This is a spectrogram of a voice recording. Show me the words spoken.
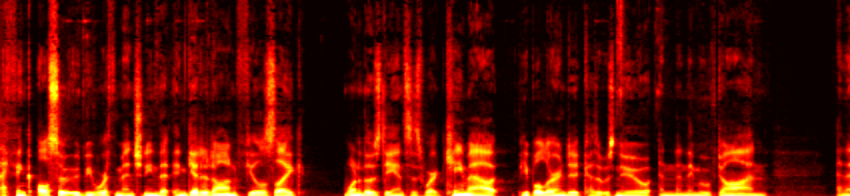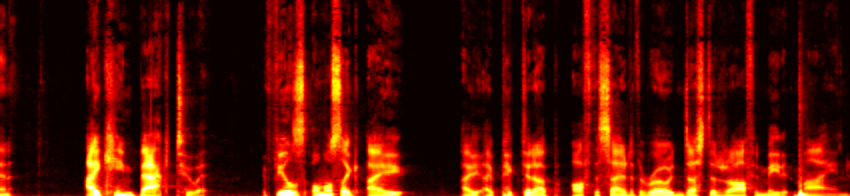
I think also it would be worth mentioning that And Get It On feels like one of those dances where it came out, people learned it because it was new, and then they moved on, and then I came back to it. It feels almost like I, I, I picked it up off the side of the road and dusted it off and made it mine.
